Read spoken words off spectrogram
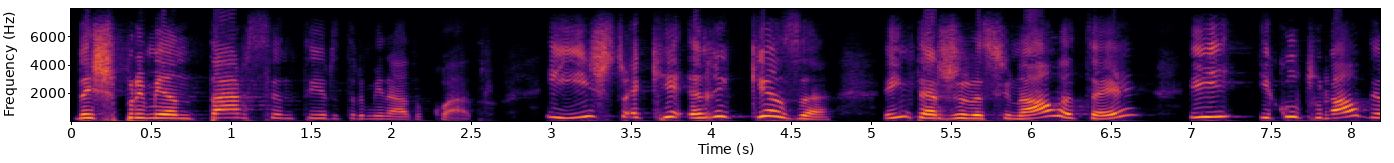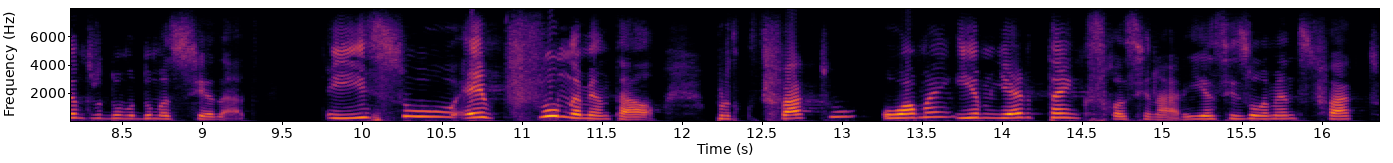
de experimentar sentir determinado quadro. E isto é que a riqueza intergeracional até e, e cultural dentro de uma, de uma sociedade. E isso é fundamental, porque de facto o homem e a mulher têm que se relacionar e esse isolamento de facto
